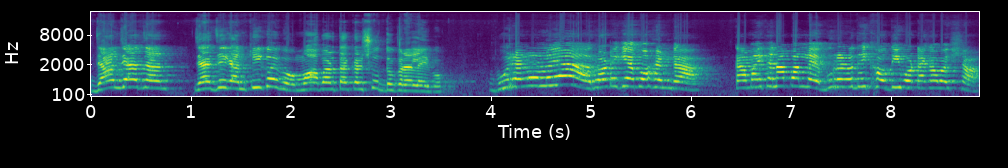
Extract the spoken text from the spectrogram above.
যান যা যান যা জি গান কি কইব? মা আবার তাকে শুদ্ধ করে লাইব। বুড়ারা লইয়া রোডে গিয়া বহেন গা। কামাইতে না পারলে বুড়ারা দিয়ে খাও দিব টাকা পয়সা।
